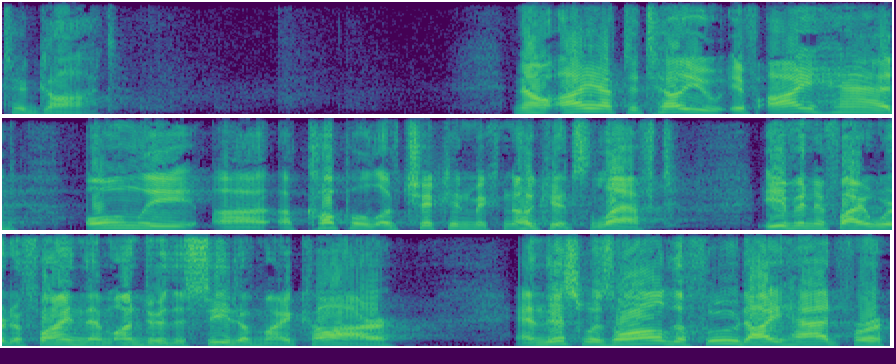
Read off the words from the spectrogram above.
to God? Now, I have to tell you, if I had only uh, a couple of chicken McNuggets left, even if I were to find them under the seat of my car, and this was all the food I had for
